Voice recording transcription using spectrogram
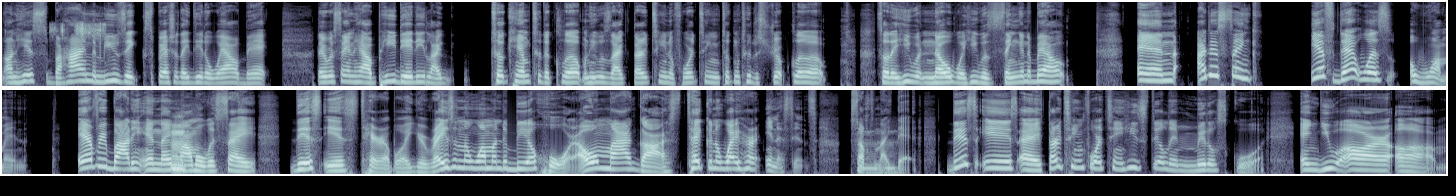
on his behind the music special they did a while back. They were saying how P Diddy like took him to the club when he was like 13 or 14, took him to the strip club so that he would know what he was singing about. And I just think if that was a woman, everybody and their Mm. mama would say, This is terrible. You're raising a woman to be a whore. Oh my gosh, taking away her innocence. Something like that. This is a 13, 14, he's still in middle school. And you are um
